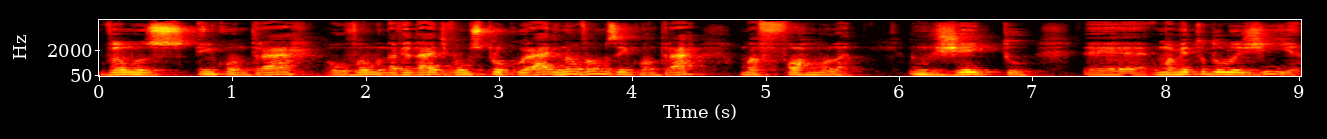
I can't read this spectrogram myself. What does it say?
vamos encontrar, ou vamos, na verdade, vamos procurar e não vamos encontrar uma fórmula, um jeito, é, uma metodologia.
